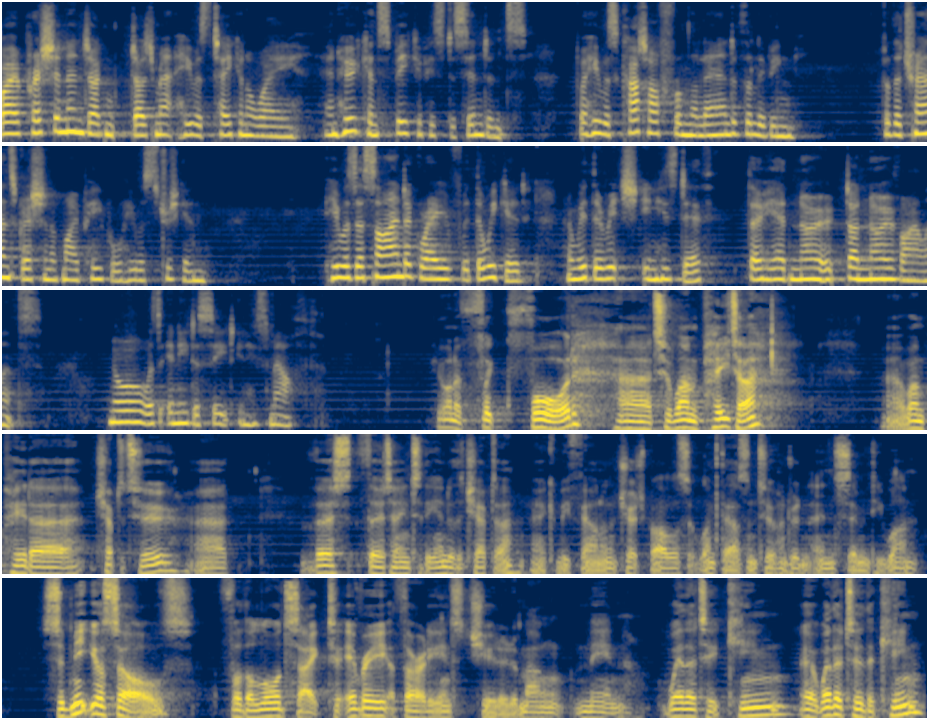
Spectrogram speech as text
By oppression and judgment he was taken away, and who can speak of his descendants? For he was cut off from the land of the living. For the transgression of my people he was stricken. He was assigned a grave with the wicked and with the rich in his death though he had no, done no violence, nor was any deceit in his mouth. If you want to flick forward uh, to 1 Peter, uh, 1 Peter chapter 2, uh, verse 13 to the end of the chapter, it uh, can be found on the Church Bibles at 1271. Submit yourselves for the Lord's sake to every authority instituted among men, whether to king, uh, whether to the king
